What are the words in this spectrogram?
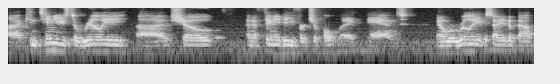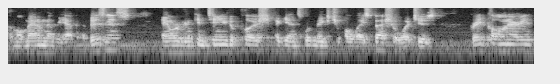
uh, continues to really uh, show an affinity for Chipotle. And you know, we're really excited about the momentum that we have in the business, and we're going to continue to push against what makes Chipotle special, which is great culinary,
